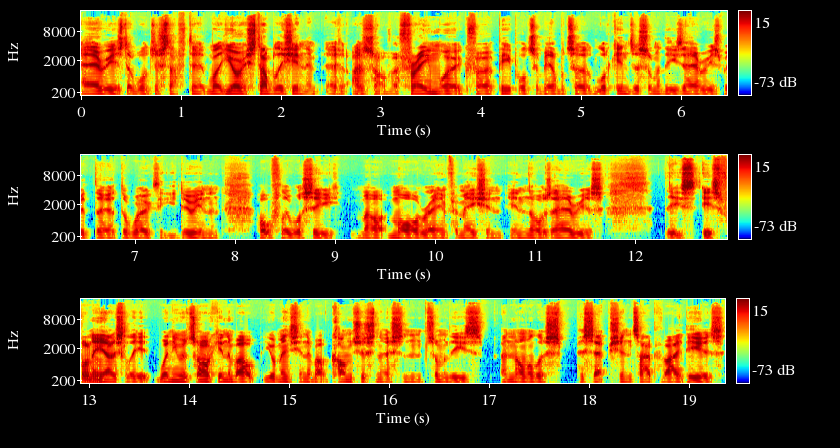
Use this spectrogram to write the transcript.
areas that we'll just have to like you're establishing a, a, sort of a framework for people to be able to look into some of these areas with the the work that you're doing, and hopefully we'll see more more uh, information in those areas. It's it's funny actually when you were talking about you were mentioning about consciousness and some of these anomalous perception type of ideas.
